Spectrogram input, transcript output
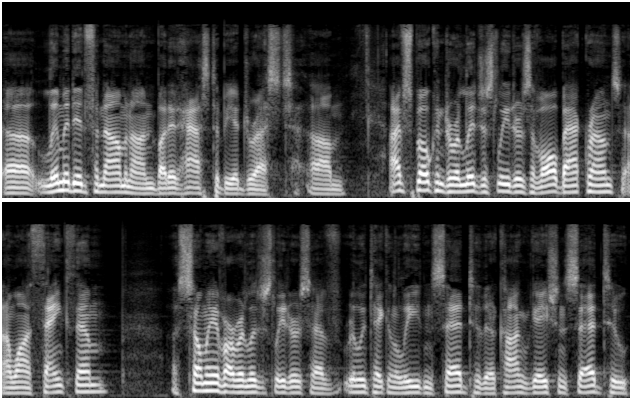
uh, limited phenomenon, but it has to be addressed. Um, I've spoken to religious leaders of all backgrounds, and I want to thank them. Uh, so many of our religious leaders have really taken the lead and said to their congregations, said to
